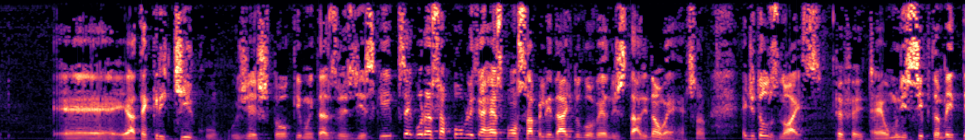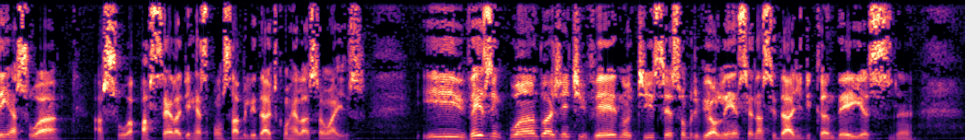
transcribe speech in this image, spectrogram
é, eu até critico o gestor que muitas vezes diz que segurança pública é responsabilidade do governo do Estado. E não é, é de todos nós. Perfeito. É, o município também tem a sua, a sua parcela de responsabilidade com relação a isso. E, vez em quando, a gente vê notícias sobre violência na cidade de Candeias, né?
